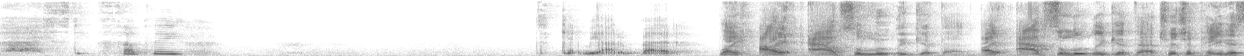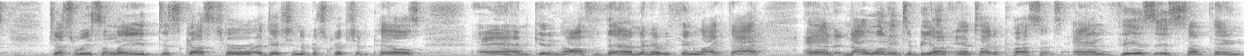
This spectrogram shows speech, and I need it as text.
I just need something to get me out of bed. Like, I absolutely get that. I absolutely get that. Trisha Paytas just recently discussed her addiction to prescription pills and getting off of them and everything like that, and not wanting to be on antidepressants. And this is something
